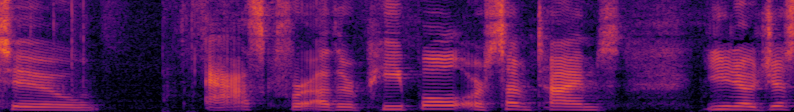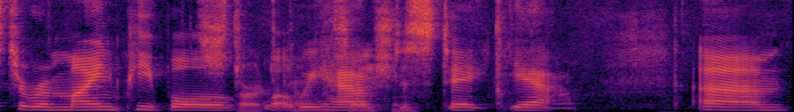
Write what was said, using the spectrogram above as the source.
to ask for other people or sometimes, you know, just to remind people Start what we have to stake. Yeah. Um,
